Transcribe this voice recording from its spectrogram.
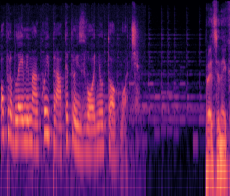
o problemima koji prate proizvodnju tog voća. Predsednik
